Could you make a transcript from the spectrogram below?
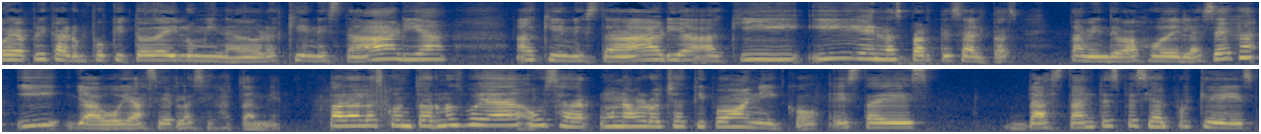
Voy a aplicar un poquito de iluminador aquí en esta área, aquí en esta área, aquí y en las partes altas, también debajo de la ceja y ya voy a hacer la ceja también. Para los contornos voy a usar una brocha tipo abanico, esta es bastante especial porque es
